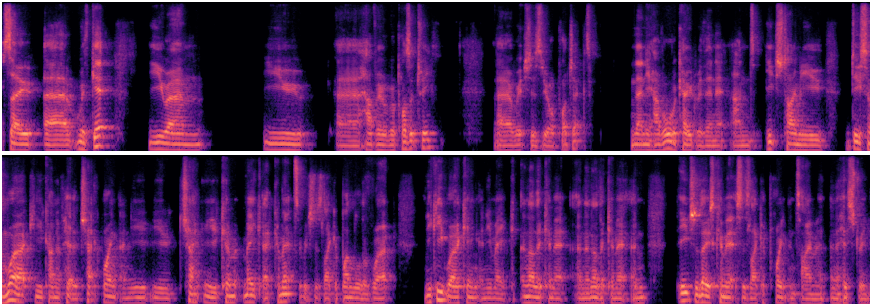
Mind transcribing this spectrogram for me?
So uh, with Git, you um, you uh, have a repository, uh, which is your project. And then you have all the code within it. And each time you do some work, you kind of hit a checkpoint and you you check you can make a commit, which is like a bundle of work. You keep working and you make another commit and another commit. And each of those commits is like a point in time and a history.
